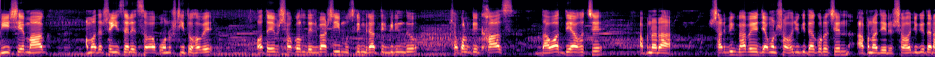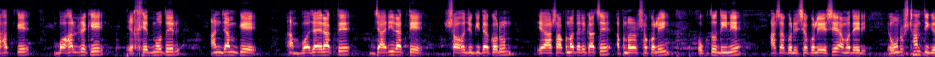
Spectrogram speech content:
বিশে মাঘ আমাদের সেই ইসালে সওয়াব অনুষ্ঠিত হবে। অতএব সকল দেশবাসী, মুসলিম ভ্রাতৃবৃন্দ, সকলকে খাস দাওয়াত দেওয়া হচ্ছে। আপনারা সার্বিকভাবে যেমন সহযোগিতা করেছেন আপনাদের সহযোগিতার হাতকে বহাল রেখে এ খেদমতের আঞ্জামকে বজায় রাখতে জারি রাখতে সহযোগিতা করুন। এ আশা আপনাদের কাছে। আপনারা সকলেই উক্ত দিনে আশা করি সকলে এসে আমাদের অনুষ্ঠানটিকে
